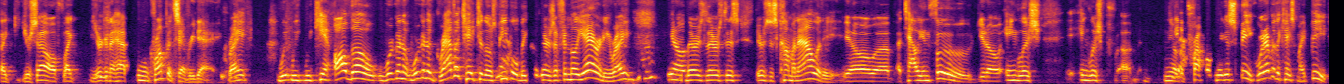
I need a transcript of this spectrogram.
like yourself, like you're going to have crumpets every day, right? We, we, we can't although we're gonna we're gonna gravitate to those people yeah. because there's a familiarity right mm-hmm. you know there's there's this there's this commonality you know uh, italian food you know english english uh, you know yeah. the proper way to speak whatever the case might be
